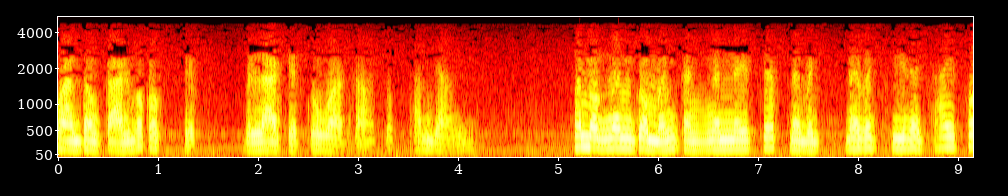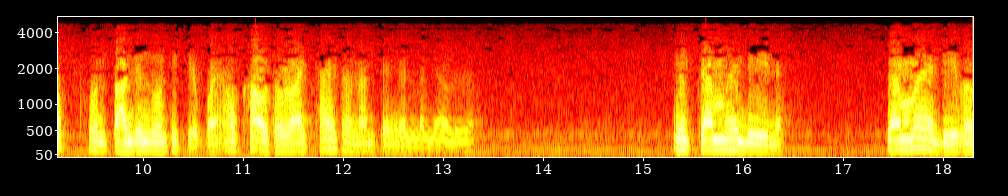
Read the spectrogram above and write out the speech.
ความต้องการว่าก็เก็บ เวลาเก็บก็ว่าเก่าจบทำอย่างนี้ ท่านบอกเงินก็เหมือนกันเงินในเซฟในบัญในบัญชีนใช้ครบถ้วนตามจำนวนที่เก็บไว้เอาเข้าเท่าไรใช้เท่านั้นแต่เงินมันยังเหลือนี่จำให้ดีนะจำไม่ให้ดีว่า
